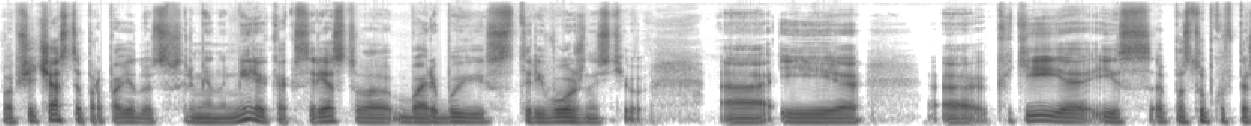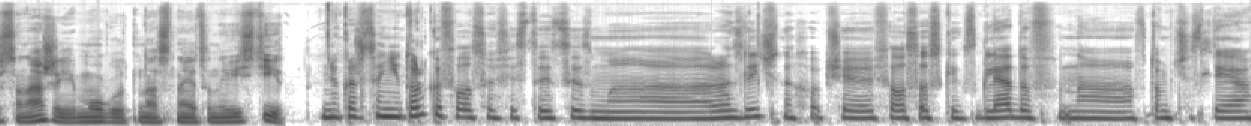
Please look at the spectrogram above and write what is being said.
вообще часто проповедуется в современном мире как средство борьбы с тревожностью. А, И какие из поступков персонажей могут нас на это навести? Мне кажется, не только философии стоицизма, а различных вообще философских взглядов, на, в том числе,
